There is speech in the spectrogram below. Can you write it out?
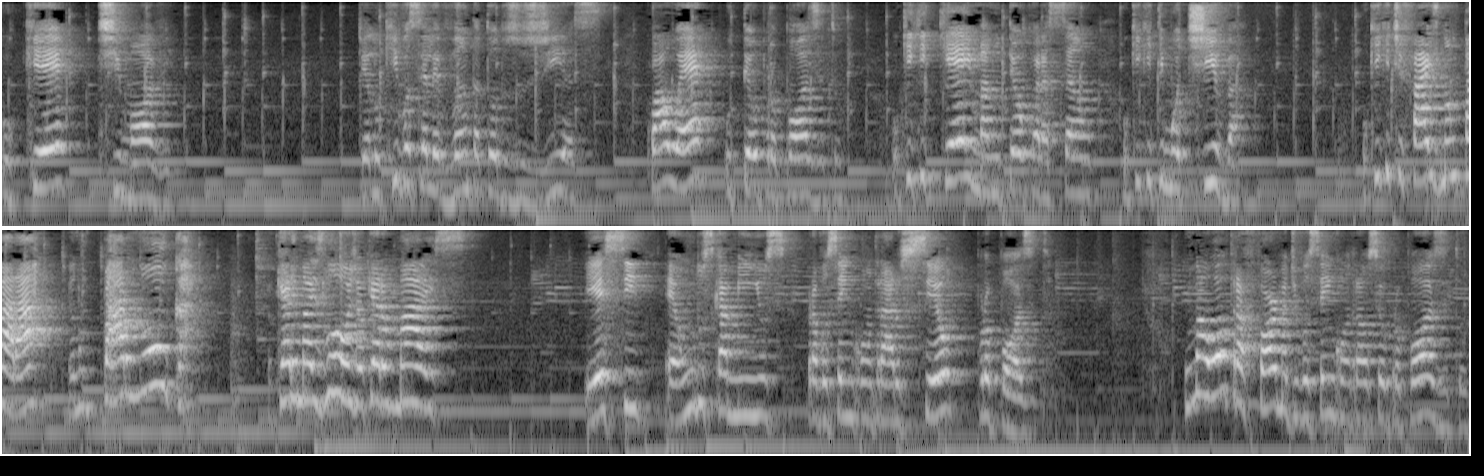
O que te move? Pelo que você levanta todos os dias? Qual é o teu propósito? O que, que queima no teu coração? O que, que te motiva? O que, que te faz não parar? Eu não paro nunca! Eu quero ir mais longe, eu quero mais. Esse é um dos caminhos para você encontrar o seu propósito. Uma outra forma de você encontrar o seu propósito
